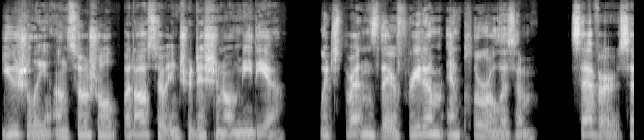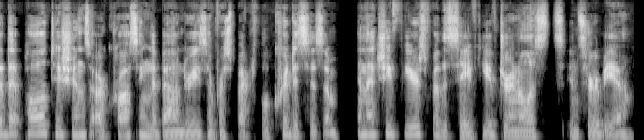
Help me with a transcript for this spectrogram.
usually on social but also in traditional media, which threatens their freedom and pluralism. Sever said that politicians are crossing the boundaries of respectful criticism and that she fears for the safety of journalists in Serbia.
